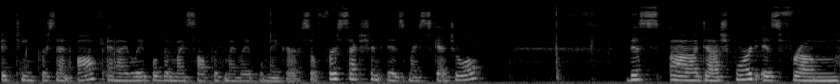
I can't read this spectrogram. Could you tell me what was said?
15% off, and I labeled them myself with my label maker. So first section is my schedule. This uh, dashboard is from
